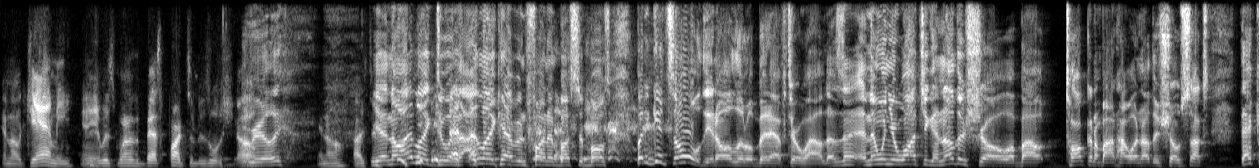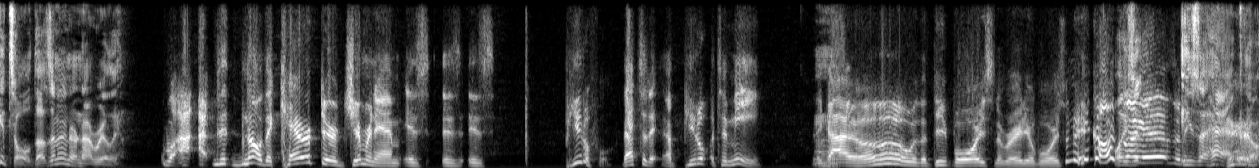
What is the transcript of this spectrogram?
you know, Jammy, and it was one of the best parts of his little show. Really? You know. I just- Yeah, no, I like doing that. I like having fun and busting balls, but it gets old, you know, a little bit after a while, doesn't it? And then when you're watching another show about talking about how another show sucks, that gets old, doesn't it, or not really? Well, I, I, no, the character Jimmernam is is is beautiful. That's a, a beautiful to me. The guy, oh, with a deep voice and a radio voice, and he Mm-hmm. Well, he's a, and- he's a hack, though.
